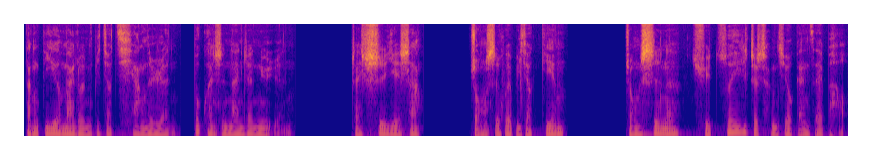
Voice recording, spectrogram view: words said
当第二脉轮比较强的人，不管是男人女人，在事业上总是会比较坚，总是呢去追着成就感在跑，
